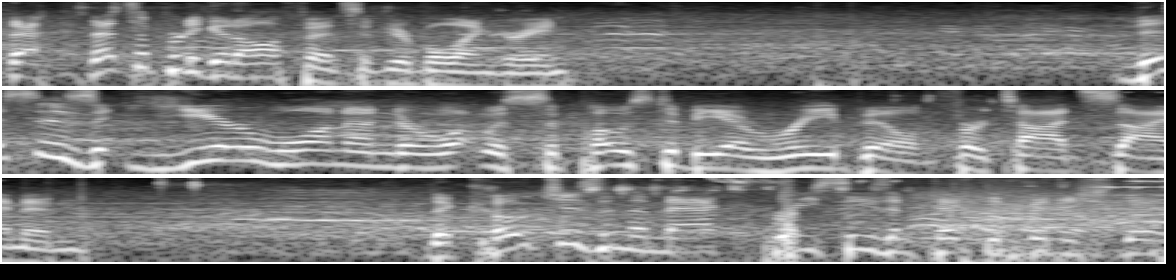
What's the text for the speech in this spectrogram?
That, that's a pretty good offense if you're Bowling Green. This is year one under what was supposed to be a rebuild for Todd Simon. The coaches in the MAC preseason pick to finish them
